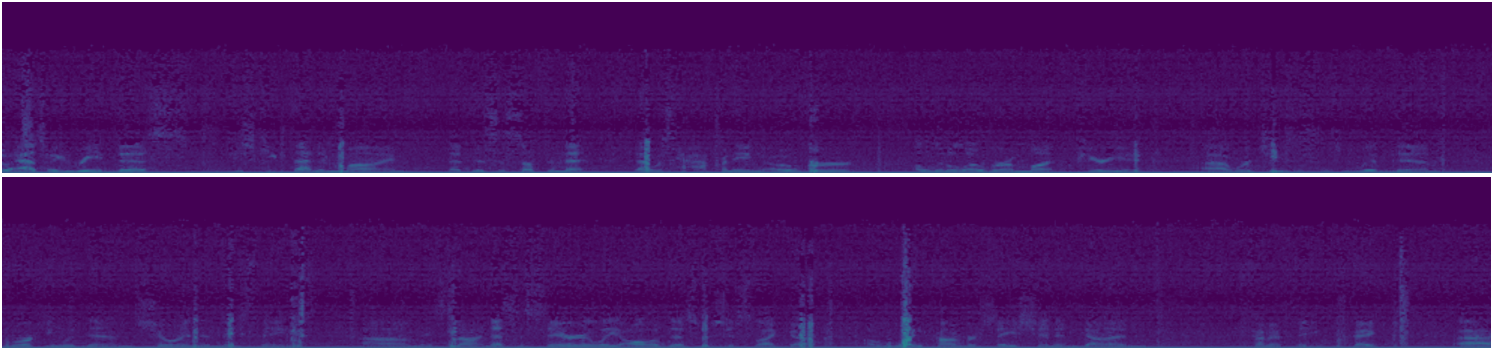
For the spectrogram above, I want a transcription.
So as we read this, just keep that in mind, that this is something that, that was happening over a little over a month period uh, where Jesus is with them, working with them, showing them these things. Um, it's not necessarily all of this was just like a, a one conversation and done kind of thing, okay? Uh,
